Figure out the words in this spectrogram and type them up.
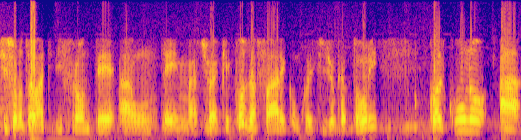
si sono trovati di fronte a un dilemma, cioè che cosa fare con questi giocatori. Qualcuno ha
